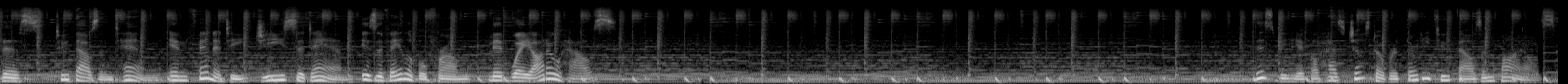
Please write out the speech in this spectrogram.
This 2010 Infiniti G sedan is available from Midway Autohaus. This vehicle has just over 32,000 miles.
